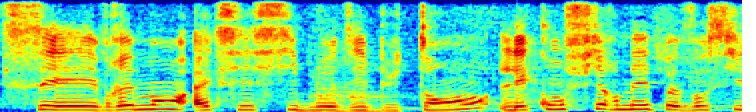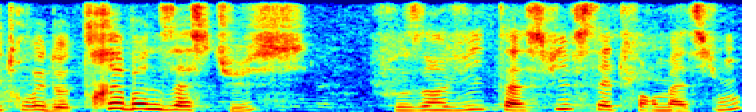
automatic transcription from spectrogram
C'est vraiment accessible aux débutants. Les confirmés peuvent aussi trouver de très bonnes astuces. Je vous invite à suivre cette formation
